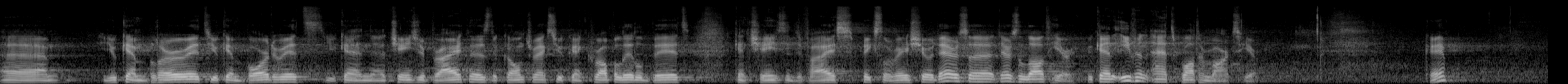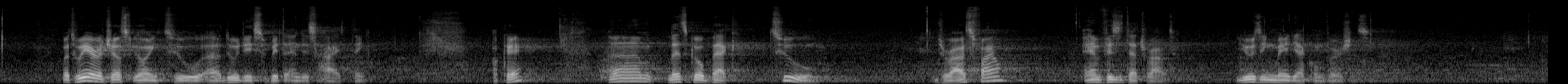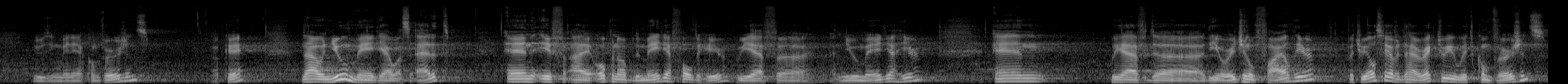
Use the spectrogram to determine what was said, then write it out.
Um, you can blur it, you can border it, you can uh, change the brightness, the contrast, you can crop a little bit, you can change the device pixel ratio. There's a, there's a lot here. You can even add watermarks here. Okay? But we are just going to uh, do this width and this height thing. Okay? Um, let's go back to the routes file and visit that route using media conversions. Using media conversions. Okay? Now new media was added. And if I open up the media folder here, we have uh, a new media here. And we have the, the original file here. But we also have a directory with conversions.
